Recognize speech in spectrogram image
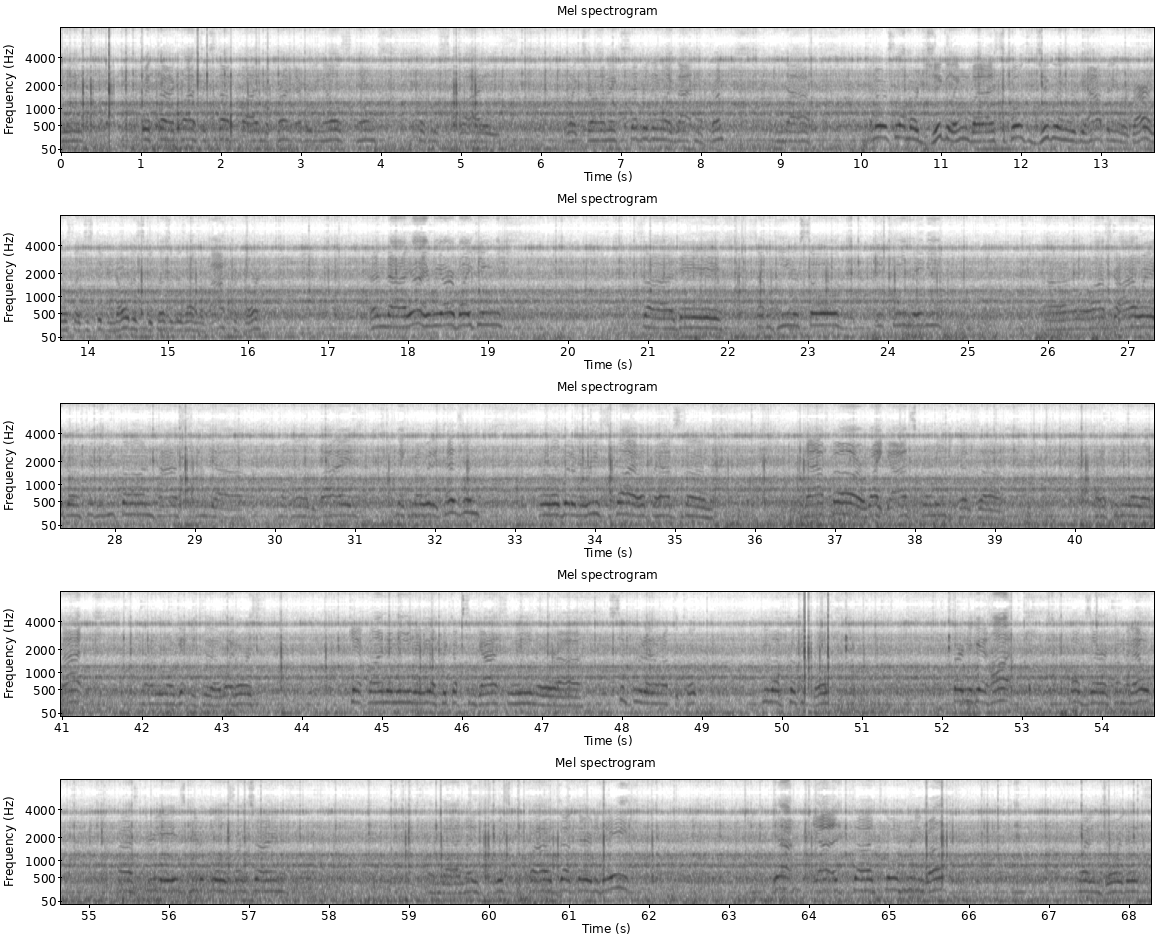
with uh, plastic stuff uh, in the front, everything else, tents, cooking supplies, electronics, everything like that in the front. And uh, I noticed a lot more jiggling, but I suppose the jiggling would be happening regardless. I just didn't notice because it was on the back before. And uh, yeah, here we are biking. It's uh, day 17 or so, 18 maybe. Uh, Alaska Highway going through the Yukon past Making my way to Teslin for a little bit of a resupply. I hope they have some naphtha or white gas for me because uh, I'm pretty low on that. Probably won't get me to Whitehorse. Can't find any. Maybe I'll pick up some gasoline or uh, some food I don't have to cook. I do love cooking though. Starting to get hot. Bugs are coming out. Past three days, beautiful sunshine. Nice wispy clouds out there today. Yeah, yeah, it's, uh, it's going pretty well. Quite enjoy this.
